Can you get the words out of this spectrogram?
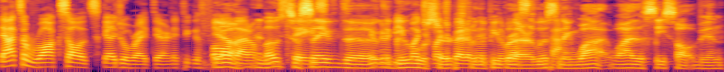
That's a rock solid schedule right there. And if you could follow that on most to days, save the, you're gonna be Google much, much better for the than the people rest that are the pack. listening, why why the sea salt Ben?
